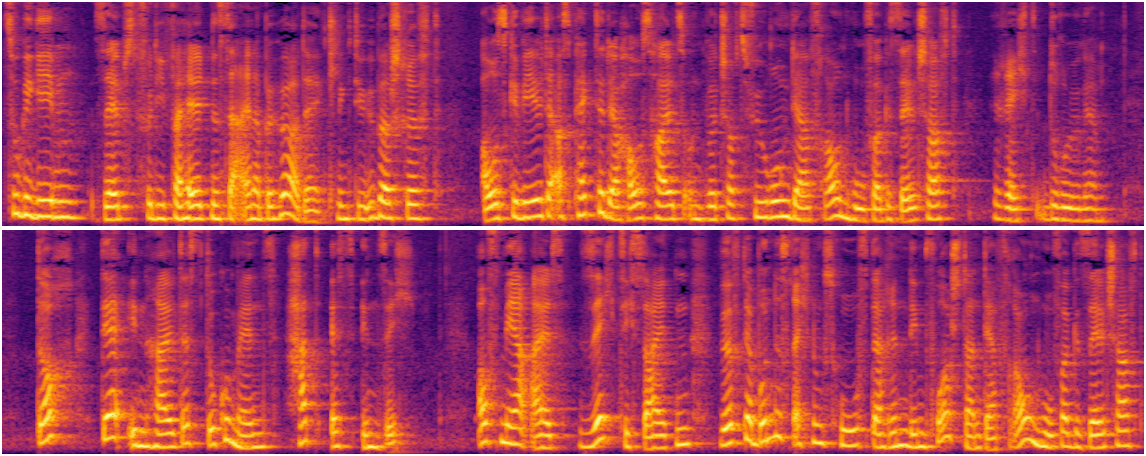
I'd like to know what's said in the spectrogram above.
Zugegeben, selbst für die Verhältnisse einer Behörde klingt die Überschrift Ausgewählte Aspekte der Haushalts- und Wirtschaftsführung der Fraunhofer Gesellschaft recht dröge. Doch der Inhalt des Dokuments hat es in sich. Auf mehr als 60 Seiten wirft der Bundesrechnungshof darin dem Vorstand der Fraunhofer Gesellschaft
